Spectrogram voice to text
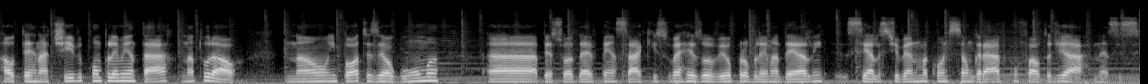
alternativa e complementar natural. Não, em hipótese alguma, a pessoa deve pensar que isso vai resolver o problema dela se ela estiver numa condição grave com falta de ar. Nessas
